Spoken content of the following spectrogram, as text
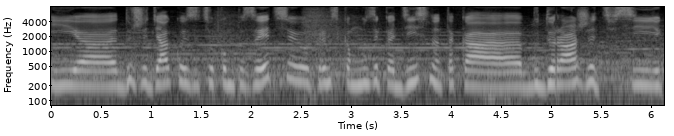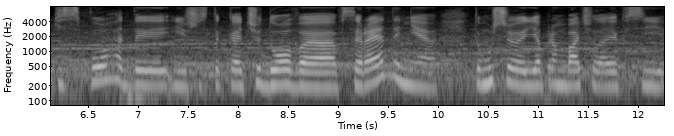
і е, дуже дякую за цю композицію. Кримська музика дійсно така будоражить всі якісь спогади і щось таке чудове всередині, тому що я прям бачила, як всі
